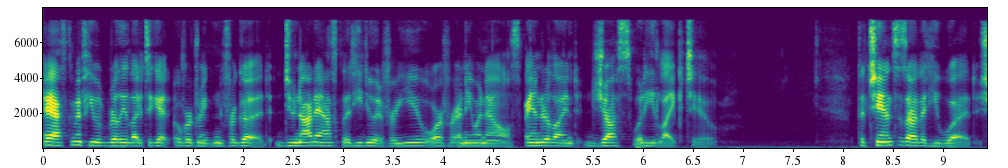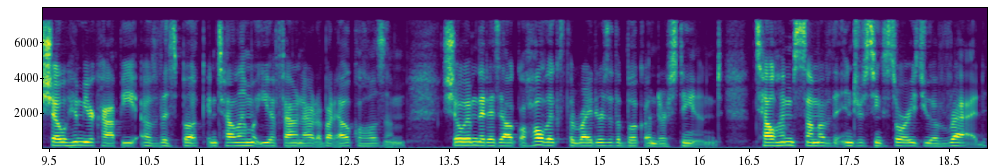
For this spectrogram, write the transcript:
I ask him if he would really like to get over drinking for good. Do not ask that he do it for you or for anyone else. I underlined just what he'd like to. The chances are that he would. Show him your copy of this book and tell him what you have found out about alcoholism. Show him that as alcoholics, the writers of the book understand. Tell him some of the interesting stories you have read.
